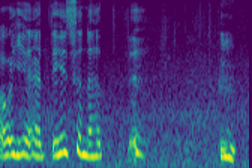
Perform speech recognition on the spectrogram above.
Oh yeah, it is, isn't it?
